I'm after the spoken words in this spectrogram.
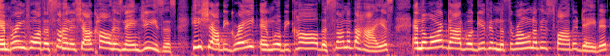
and bring forth a son and shall call his name Jesus. He shall be great and will be called the Son of the Highest. And the Lord God will give him the throne of his father David,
